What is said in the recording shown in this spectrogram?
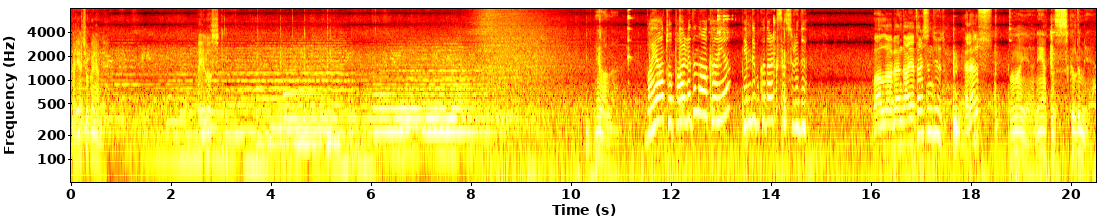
Kariyer çok önemli. Hayırlı olsun. Eyvallah. Bayağı toparladın Hakan ya. Hem de bu kadar kısa sürede. Vallahi ben daha yatarsın diyordum. Helal olsun. Aman ya ne yatması sıkıldım ya.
